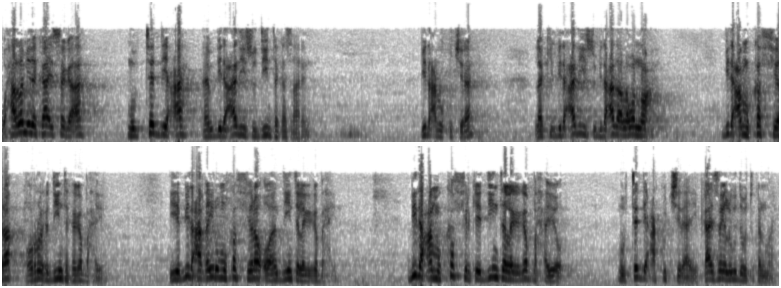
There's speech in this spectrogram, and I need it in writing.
Waxaa la mida kaa isaga ah mubtadica aan bidcadiisu diinta ka saarin. Bidca buu ku jiraa laakiin bidcadiisu bidcada laba nooca bidca mukafira oo ruuxu diinta kaga baxayo iyo bidca hayru mukafira oo aan diinta lagaga baxayn. Bidca mukafirkaee diinta lagaga baxayo mubtadica ku jiraaye kaa isaga lagu daba tukan maayo.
